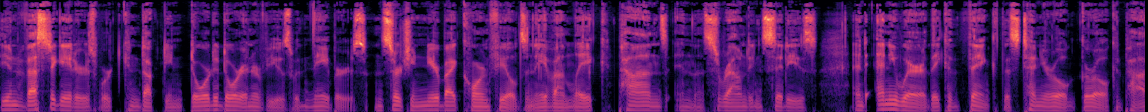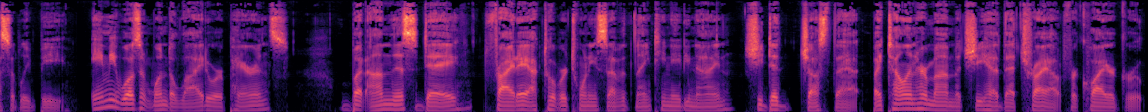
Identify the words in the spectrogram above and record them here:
the investigators were conducting door to door interviews with neighbors and searching nearby cornfields in Avon Lake, ponds in the surrounding cities, and anywhere they could think this 10 year old girl could possibly be. Amy wasn't one to lie to her parents, but on this day, Friday, October 27th, 1989, she did just that by telling her mom that she had that tryout for choir group.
